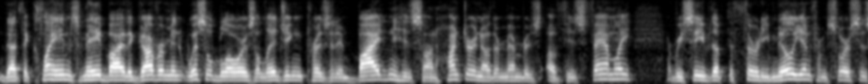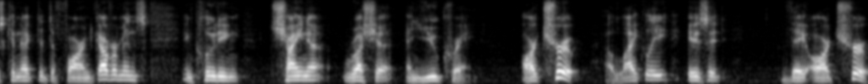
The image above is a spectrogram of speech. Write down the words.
that the claims made by the government whistleblowers alleging President Biden, his son Hunter, and other members of his family have received up to 30 million from sources connected to foreign governments, including China, Russia, and Ukraine, are true. How likely is it they are true?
